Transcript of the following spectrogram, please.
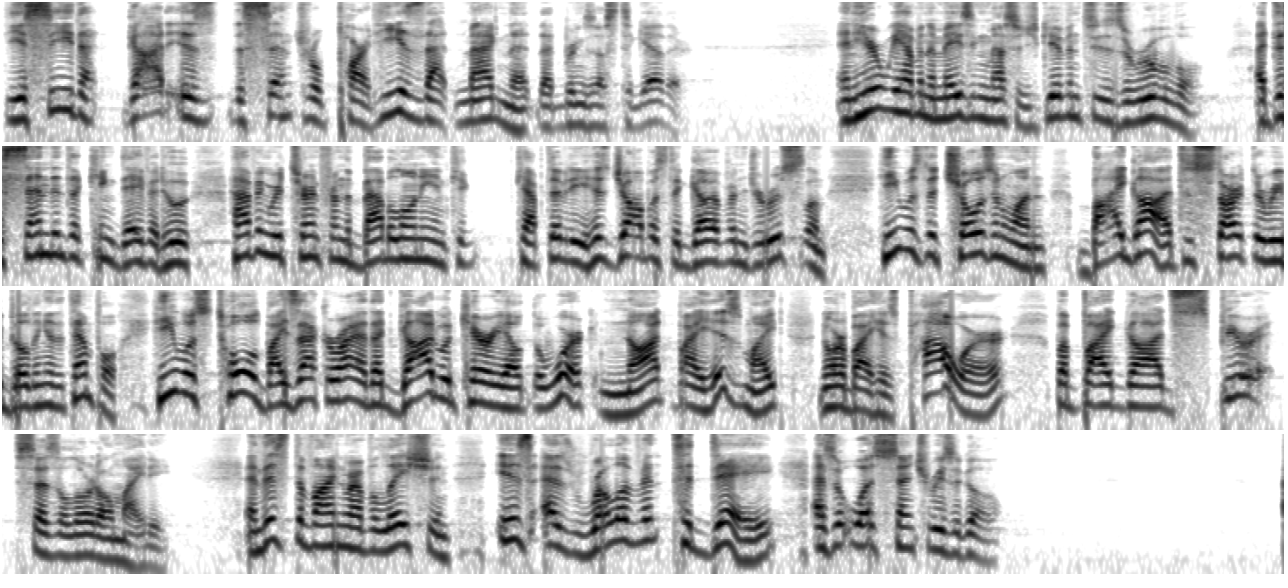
Do you see that God is the central part? He is that magnet that brings us together. And here we have an amazing message given to Zerubbabel a descendant of King David, who, having returned from the Babylonian captivity, his job was to govern Jerusalem. He was the chosen one by God to start the rebuilding of the temple. He was told by Zechariah that God would carry out the work, not by his might nor by his power, but by God's Spirit, says the Lord Almighty. And this divine revelation is as relevant today as it was centuries ago.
